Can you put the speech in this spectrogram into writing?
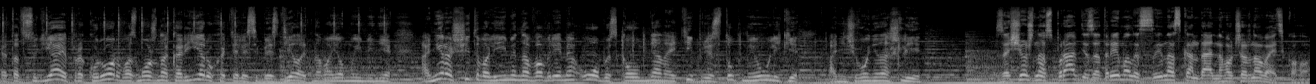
Этот судья и прокурор, возможно, карьеру хотели себе сделать на моем имени. Они рассчитывали именно во время обыска у меня найти преступные улики, а ничего не нашли. За що ж насправді затримали сина скандального Черновецького?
